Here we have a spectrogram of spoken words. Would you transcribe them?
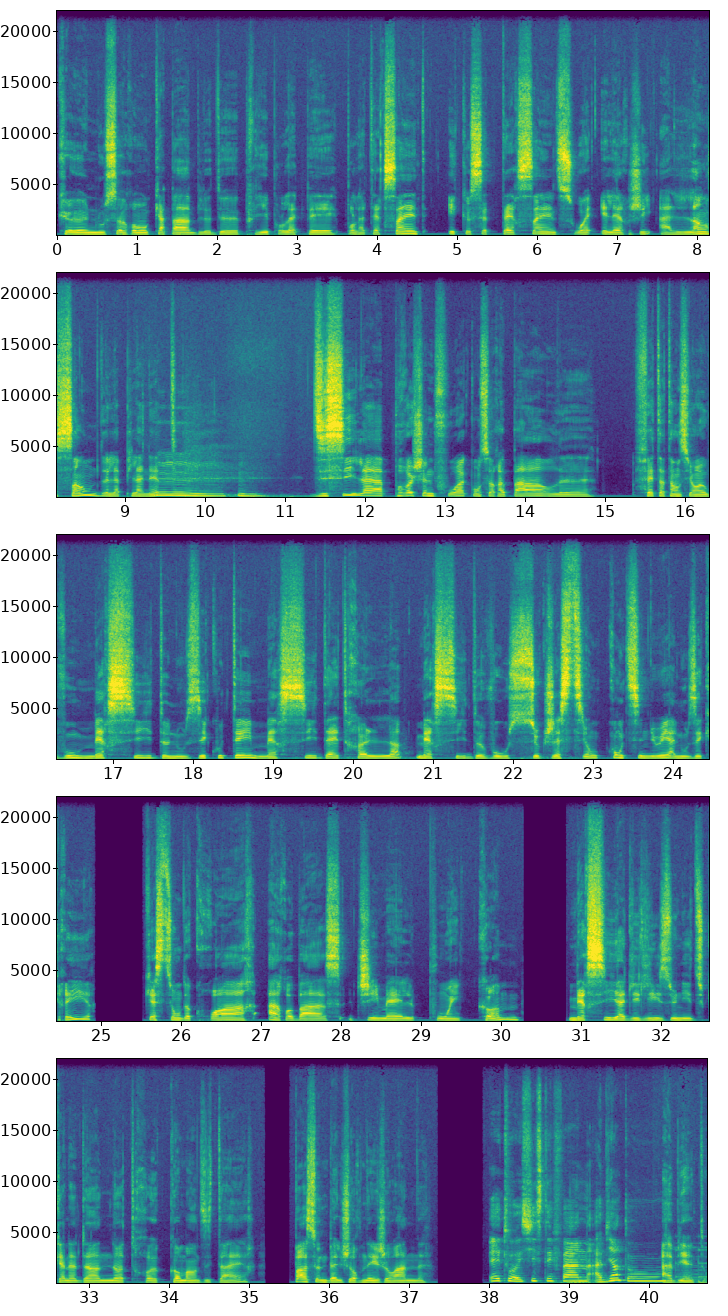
que nous serons capables de prier pour la paix pour la Terre sainte et que cette Terre sainte soit élargie à l'ensemble de la planète. Mm-hmm. D'ici la prochaine fois qu'on se reparle, Faites attention à vous. Merci de nous écouter. Merci d'être là. Merci de vos suggestions. Continuez à nous écrire. Question de croire gmail.com. Merci à l'Église unie du Canada, notre commanditaire. Passe une belle journée, Joanne. Et toi aussi, Stéphane. À bientôt. À bientôt.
